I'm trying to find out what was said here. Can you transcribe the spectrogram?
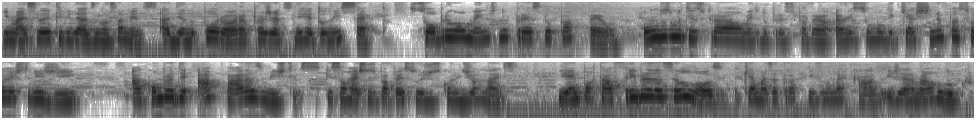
e mais seletividade nos lançamentos, adiando por hora projetos de retorno incerto. Sobre o aumento no preço do papel. Um dos motivos para o aumento do preço do papel é o insumo de que a China passou a restringir a compra de aparas mistas, que são restos de papéis sujos como de jornais, e a importar a fibra da celulose, que é mais atrativo no mercado e gera maior lucro.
